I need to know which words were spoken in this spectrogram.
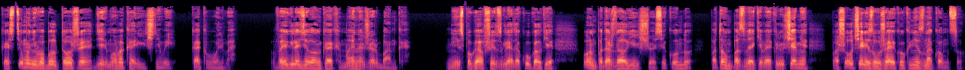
Костюм у него был тоже дерьмово-коричневый, как Вольва. Выглядел он как менеджер банка. Не испугавшись взгляда куколки, он подождал еще секунду, потом, позвякивая ключами, пошел через лужайку к незнакомцу.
